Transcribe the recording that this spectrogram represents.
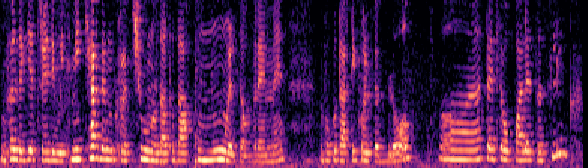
un fel de Get Ready With Me, chiar de în Crăciun odată, dar acum multă vreme. Am făcut articol pe blog. Uh, asta este o paletă Slick.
